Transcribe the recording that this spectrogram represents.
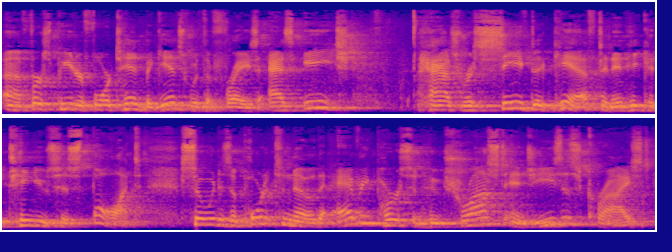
Uh, 1 Peter 4.10 begins with the phrase, as each has received a gift, and then he continues his thought. So it is important to know that every person who trusts in Jesus Christ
